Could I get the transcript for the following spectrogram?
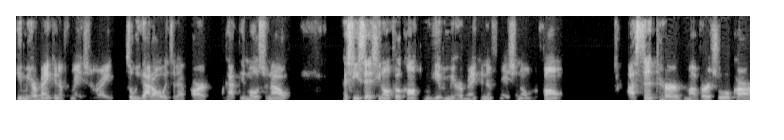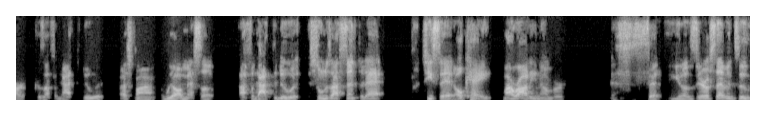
give me her banking information, right? So we got all the way to that part, got the emotion out, and she said she don't feel comfortable giving me her banking information over the phone. I sent her my virtual card because I forgot to do it. That's fine. We all mess up. I forgot to do it. As soon as I sent her that, she said, "Okay, my routing number, set, you know, 072.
